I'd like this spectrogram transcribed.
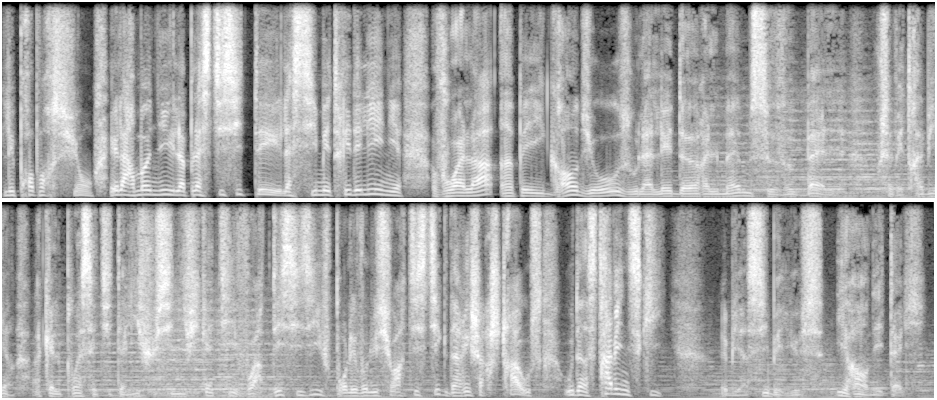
les proportions et l'harmonie, la plasticité, la symétrie des lignes. Voilà un pays grandiose où la laideur elle-même se veut belle. Vous savez très bien à quel point cette Italie fut significative, voire décisive pour l'évolution artistique d'un Richard Strauss ou d'un Stravinsky. Eh bien, Sibelius ira en Italie.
